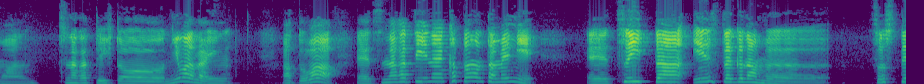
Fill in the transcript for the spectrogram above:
まあ、つながっている人には LINE、あとは、えー、つながっていない方のために、えー、Twitter、Instagram、そして、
